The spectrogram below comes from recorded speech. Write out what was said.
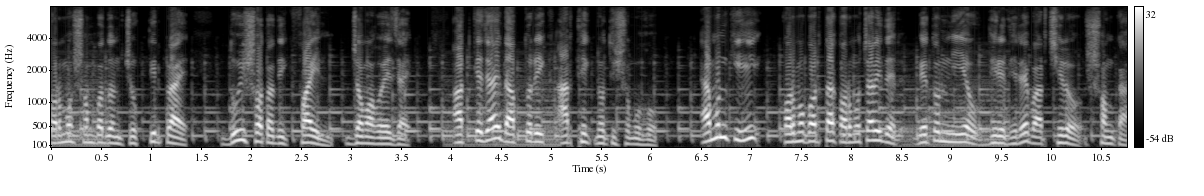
কর্মসম্পাদন চুক্তির প্রায় দুই শতাধিক ফাইল জমা হয়ে যায়। আটকে যায় দাপ্তরিক আর্থিক নথিসমূহ। এমনকি কর্মকর্তা কর্মচারীদের বেতন নিয়েও ধীরে ধীরে বাড়ছিল শঙ্কা।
